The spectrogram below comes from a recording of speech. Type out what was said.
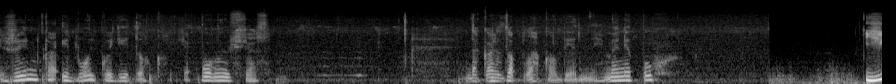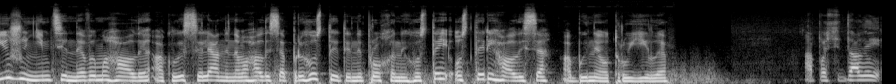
жінка і двойко діток. Я пам'ятаю зараз. Так аж заплакав бідний. Мене пух. Їжу німці не вимагали, а коли селяни намагалися пригостити непроханих гостей, остерігалися, аби не отруїли. А посідали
